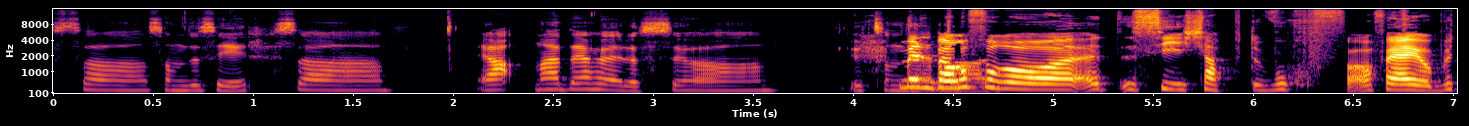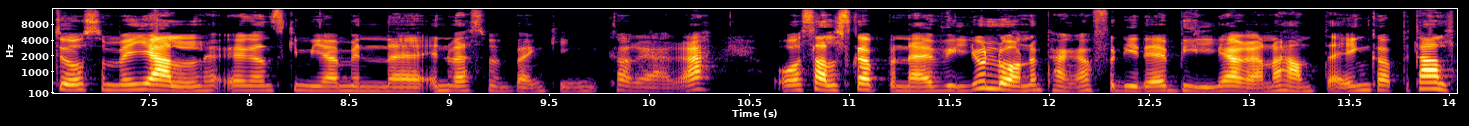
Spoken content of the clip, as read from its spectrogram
så, som du sier. Så ja, nei, det høres jo ut som Men bare for å si kjapt hvorfor, for jeg jobbet jo også med gjeld eh, ganske mye av min eh, investment banking-karriere, og selskapene vil jo låne penger fordi det er billigere enn å hente egenkapital.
